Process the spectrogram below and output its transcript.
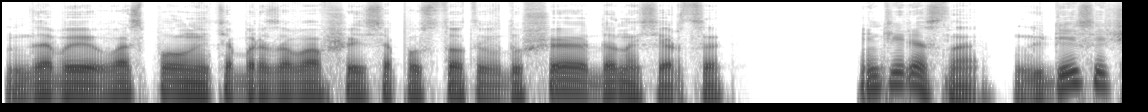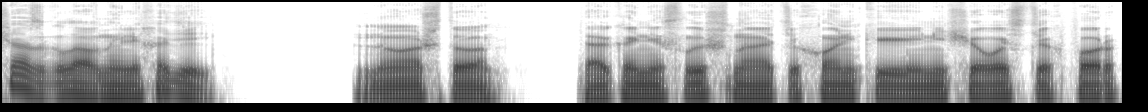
дабы восполнить образовавшиеся пустоты в душе да на сердце. Интересно, где сейчас главный лиходей? Ну а что, так и не слышно о ничего с тех пор,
